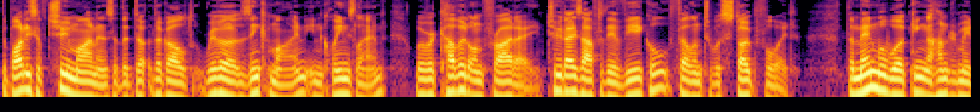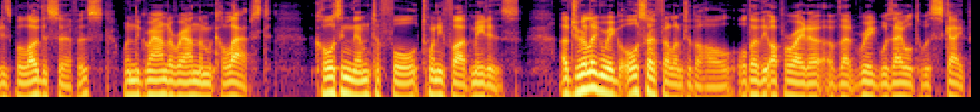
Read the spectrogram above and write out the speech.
The bodies of two miners at the Dugald River zinc mine in Queensland were recovered on Friday, two days after their vehicle fell into a stope void. The men were working 100 metres below the surface when the ground around them collapsed, causing them to fall 25 metres. A drilling rig also fell into the hole, although the operator of that rig was able to escape.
